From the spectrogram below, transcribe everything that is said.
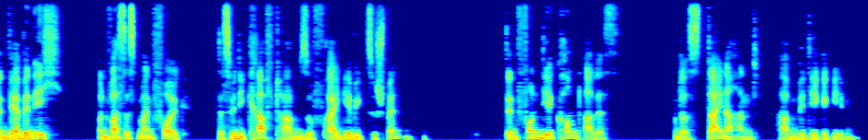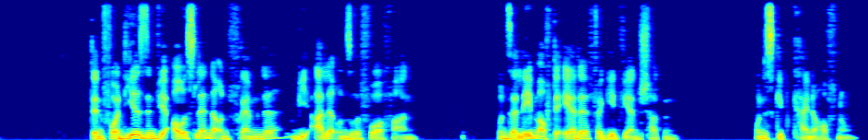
Denn wer bin ich und was ist mein Volk, dass wir die Kraft haben, so freigebig zu spenden? denn von dir kommt alles, und aus deiner Hand haben wir dir gegeben. Denn vor dir sind wir Ausländer und Fremde, wie alle unsere Vorfahren. Unser Leben auf der Erde vergeht wie ein Schatten, und es gibt keine Hoffnung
